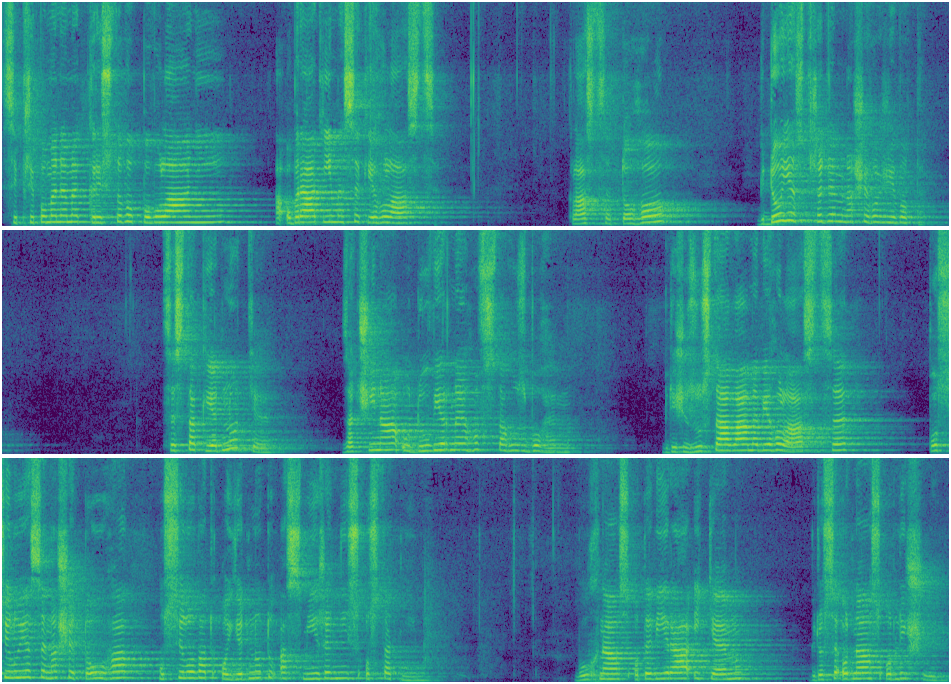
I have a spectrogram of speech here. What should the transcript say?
si připomeneme Kristovo povolání a obrátíme se k jeho lásce. K lásce toho, kdo je středem našeho života. Cesta k jednotě začíná u důvěrného vztahu s Bohem. Když zůstáváme v jeho lásce, posiluje se naše touha usilovat o jednotu a smíření s ostatním. Bůh nás otevírá i těm, kdo se od nás odlišují.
